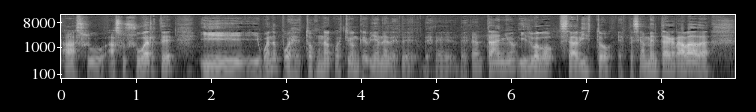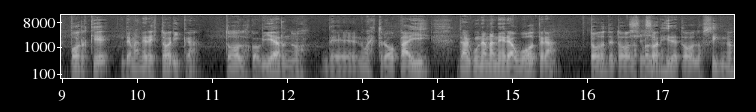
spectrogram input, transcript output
a su, a su suerte. Y, y bueno, pues esto es una cuestión que viene desde, desde, desde antaño y luego se ha visto especialmente agravada porque de manera histórica todos los gobiernos de nuestro país, de alguna manera u otra, todos de todos los Sí, sí. colores y de todos los signos,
